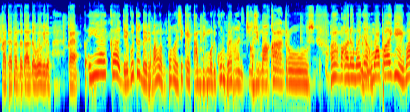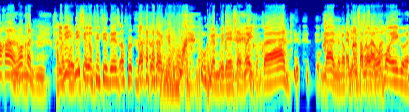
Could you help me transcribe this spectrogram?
kata tante-tante gue gitu kayak iya kak. Jadi gue tuh dari malam tau gak sih kayak kambing mau dikurban Anjing. kasih makan terus. Ah makan yang banyak mau apa lagi? Makan makan. Hmm. Kata Ini ini film 50 Days of. Bukan BDSM, woi. bukan bukan nggak Emang sama-sama. sodomoy gue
